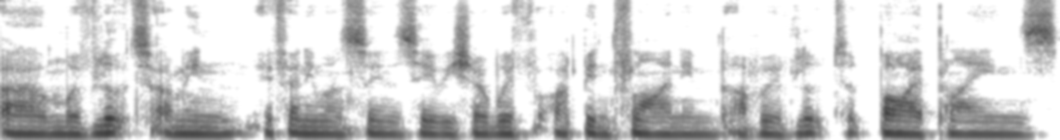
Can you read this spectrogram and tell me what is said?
um, we've looked. I mean, if anyone's seen the TV show, we've I've been flying in. uh, We've looked at biplanes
